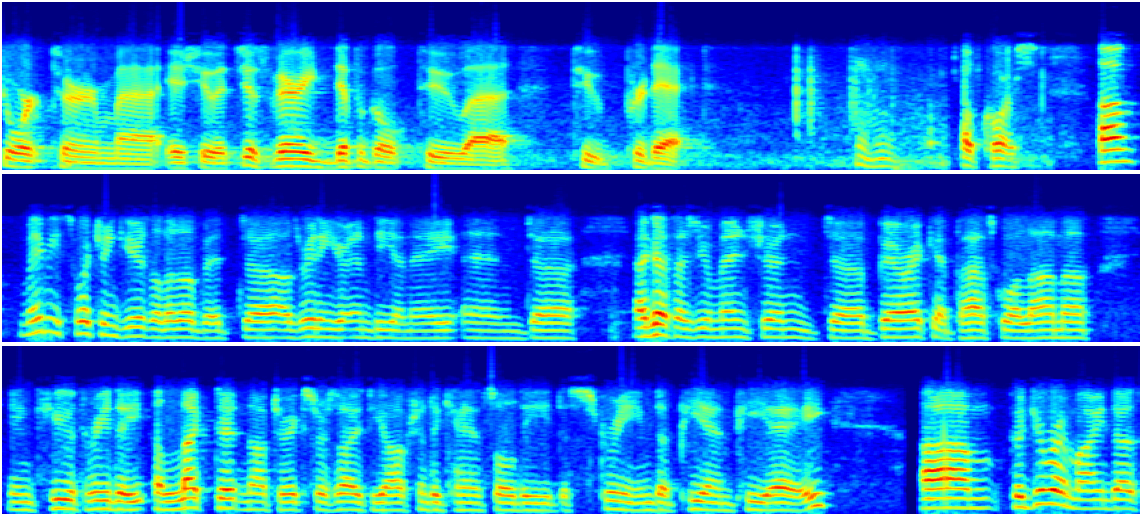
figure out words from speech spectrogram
short-term uh, issue. It's just very difficult to uh to predict. Mm-hmm. Of course. Um, maybe switching gears a little bit. I was reading your MD&A, and I guess as you mentioned, Barrick at Pascua-Lama in Q3, they elected not to exercise the option to cancel the stream, the PMPA. Um, could you remind us,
